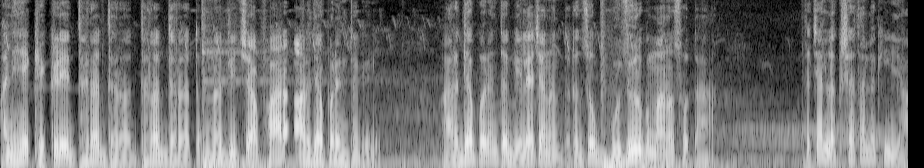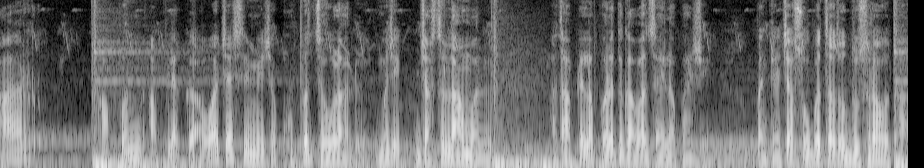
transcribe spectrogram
आणि हे खेकडे धरत धरत धरत धरत नदीच्या फार अर्ध्यापर्यंत गेले. अर्ध्यापर्यंत गेल्याच्यानंतर जो बुजुर्ग माणूस होता त्याच्या लक्षात आलं की यार आपण आपल्या गावाच्या सीमेच्या खूपच जवळ आलो आहे म्हणजे जास्त लांब आलो आहे आता आपल्याला परत गावात जायला पाहिजे. पण त्याच्यासोबतचा जो दुसरा होता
